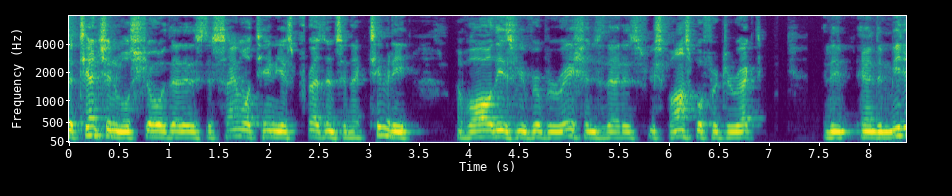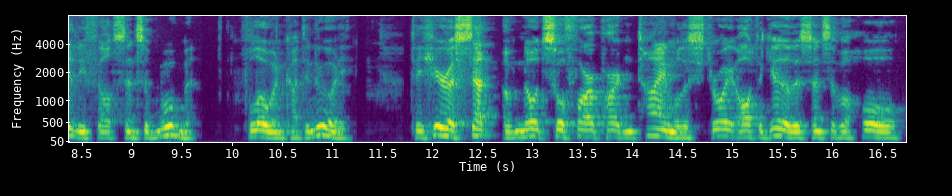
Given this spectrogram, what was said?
attention will show that it is the simultaneous presence and activity of all these reverberations that is responsible for direct and, and immediately felt sense of movement, flow, and continuity. To hear a set of notes so far apart in time will destroy altogether the sense of a whole,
